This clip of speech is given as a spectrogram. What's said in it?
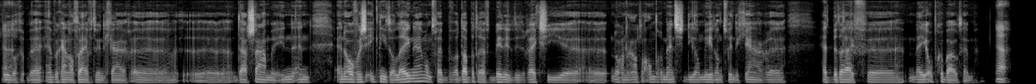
Ja. en we gaan al 25 jaar eh, eh, daar samen in. En, en overigens ik niet alleen, hè, want we hebben wat dat betreft binnen de directie eh, eh, nog een aantal andere mensen die al meer dan 20 jaar eh, het bedrijf eh, mee opgebouwd hebben. Ja,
